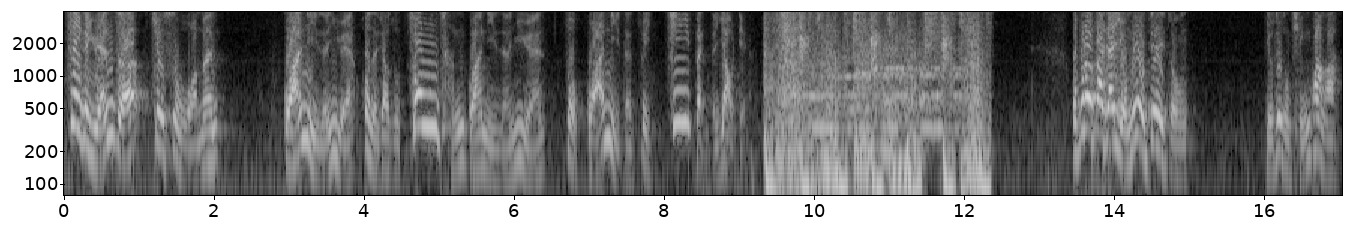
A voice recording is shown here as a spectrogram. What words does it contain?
这个原则就是我们管理人员或者叫做中层管理人员做管理的最基本的要点。我不知道大家有没有这种有这种情况啊？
